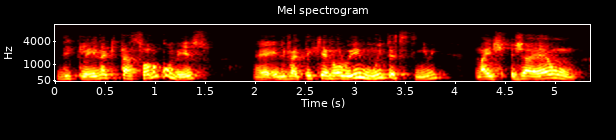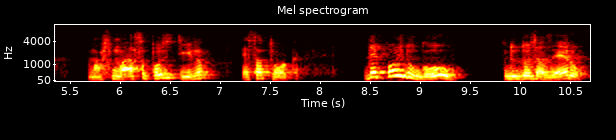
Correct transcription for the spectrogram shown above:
de Kleina, que está só no começo. É, ele vai ter que evoluir muito esse time, mas já é um, uma fumaça positiva essa troca. Depois do gol, do 2 a 0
